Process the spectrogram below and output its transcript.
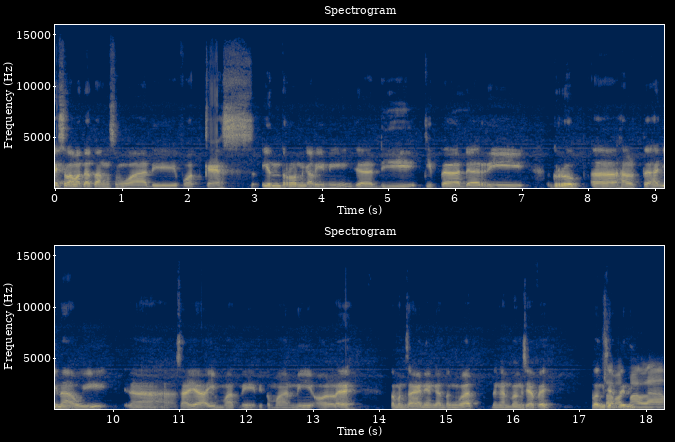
Oke, selamat datang semua di podcast Intron kali ini. Jadi kita dari grup uh, Halte Haji Nawi. Nah, saya Imat nih ditemani oleh teman saya nih yang ganteng banget dengan Bang siapa? Bang Selamat siapa malam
